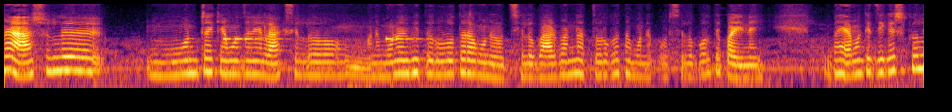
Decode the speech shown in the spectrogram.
না আসলে মনটা কেমন জানি লাগছিল মানে মনের ভিতর উড়োতারা মনে হচ্ছিল, বারবার না তোর কথা মনে পড়ছিল, বলতে পারি নাই। ভাই আমাকে জিজ্ঞেস করল,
